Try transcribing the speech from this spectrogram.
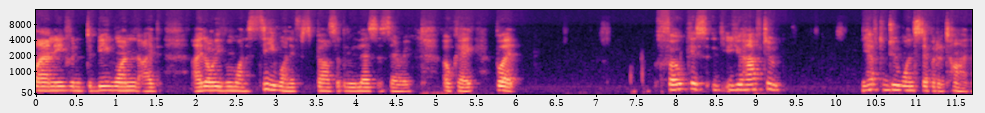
plan even to be one. I i don't even want to see one if it's possibly necessary okay? But focus you have to you have to do one step at a time.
